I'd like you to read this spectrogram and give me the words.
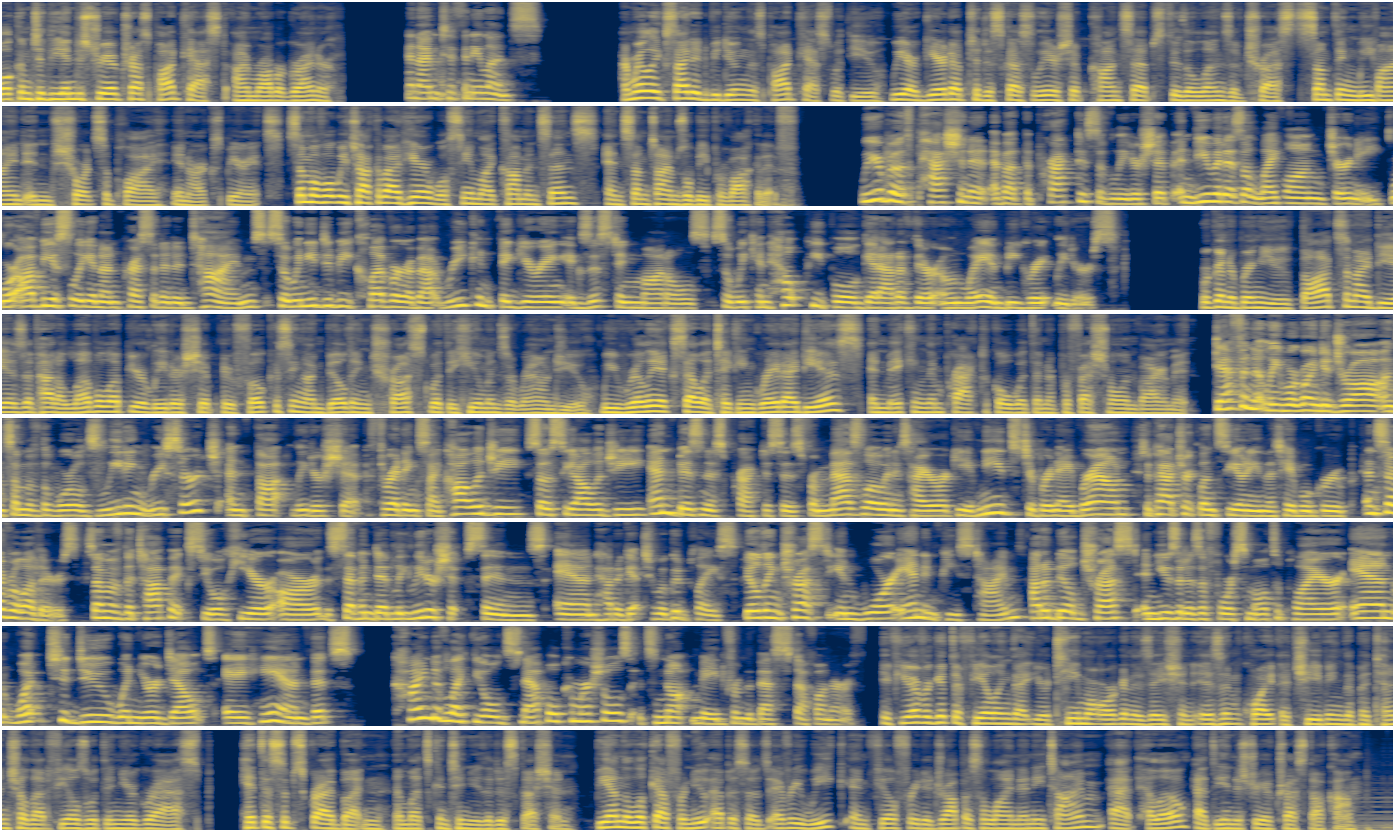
Welcome to the Industry of Trust podcast. I'm Robert Greiner. And I'm Tiffany Lentz. I'm really excited to be doing this podcast with you. We are geared up to discuss leadership concepts through the lens of trust, something we find in short supply in our experience. Some of what we talk about here will seem like common sense and sometimes will be provocative. We are both passionate about the practice of leadership and view it as a lifelong journey. We're obviously in unprecedented times, so we need to be clever about reconfiguring existing models so we can help people get out of their own way and be great leaders. We're going to bring you thoughts and ideas of how to level up your leadership through focusing on building trust with the humans around you. We really excel at taking great ideas and making them practical within a professional environment. Definitely, we're going to draw on some of the world's leading research and thought leadership, threading psychology, sociology, and business practices from Maslow and his hierarchy of needs to Brene Brown to Patrick Lencioni and the Table Group, and several others. Some of the topics you'll hear are the seven deadly leadership sins and how to get to a good place, building trust in war and in peacetime how to build trust and use it as a force multiplier, and what to do when you're dealt a hand that's kind of like the old Snapple commercials. It's not made from the best stuff on earth. If you ever get the feeling that your team or organization isn't quite achieving the potential that feels within your grasp, hit the subscribe button and let's continue the discussion. Be on the lookout for new episodes every week and feel free to drop us a line anytime at hello at theindustryoftrust.com.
